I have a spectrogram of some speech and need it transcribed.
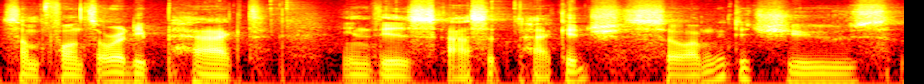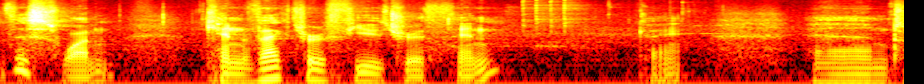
some fonts already packed in this asset package. So I'm going to choose this one, Kenvector Future Thin. Okay, and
